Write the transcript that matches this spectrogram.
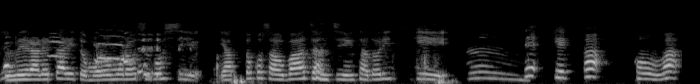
埋められたりともろもろ過ごし、やっとこさおばあちゃん家にたどり着き、うん。で、結果、コンは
